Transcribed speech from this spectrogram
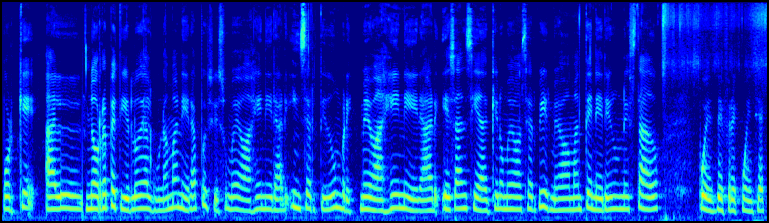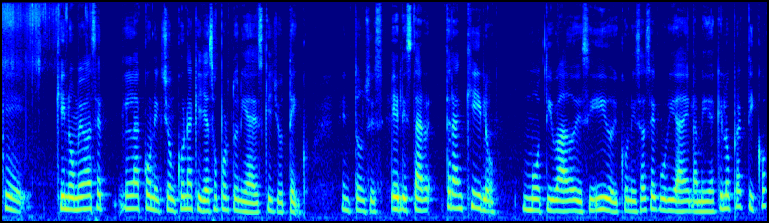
Porque al no repetirlo de alguna manera, pues eso me va a generar incertidumbre, me va a generar esa ansiedad que no me va a servir, me va a mantener en un estado pues de frecuencia que, que no me va a hacer la conexión con aquellas oportunidades que yo tengo. Entonces, el estar tranquilo, motivado, decidido y con esa seguridad en la medida que lo practico,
